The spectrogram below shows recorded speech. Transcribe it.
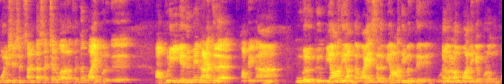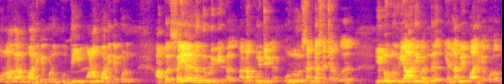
போலீஸ் ஸ்டேஷன் சண்டை சச்சரவு வர்றதுக்கு வாய்ப்பு இருக்கு. அப்படி எதுவுமே நடக்கல அப்படின்னா உங்களுக்கு வியாதி அந்த வயசுல வியாதி வந்து உடல்நலம் பாதிக்கப்படும் பொருளாதாரம் பாதிக்கப்படும் புத்தி மனம் பாதிக்கப்படும். அப்ப செயலிழந்து விடுவீர்கள். நல்லா புரிஞ்சுங்க. ஒன்று சண்டை சச்சரவு. இன்னொன்று வியாதி வந்து எல்லாமே பாதிக்கப்படும்.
